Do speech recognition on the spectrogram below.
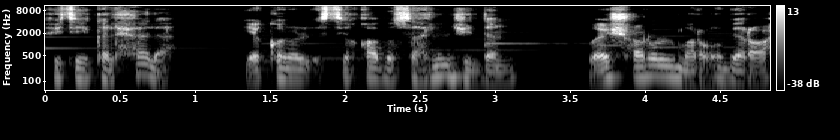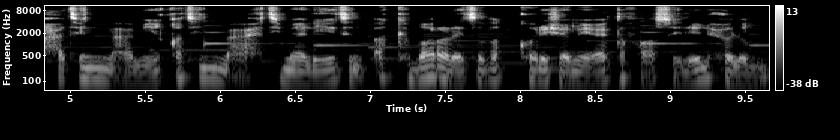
في تلك الحالة يكون الاستيقاظ سهلا جدا ويشعر المرء براحة عميقة مع احتمالية أكبر لتذكر جميع تفاصيل الحلم.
